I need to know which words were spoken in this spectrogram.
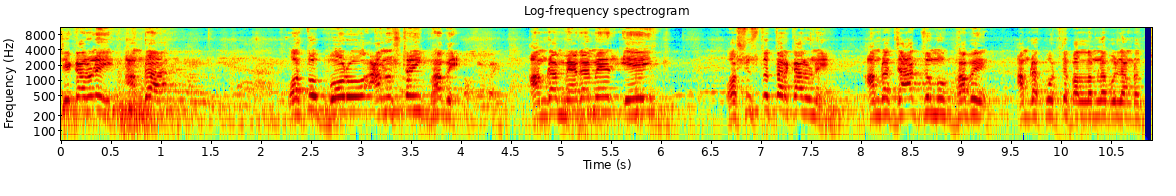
যে কারণেই আমরা অত বড় আনুষ্ঠানিকভাবে আমরা ম্যাডামের এই অসুস্থতার কারণে আমরা জাঁকজমকভাবে আমরা করতে পারলাম না বলে আমরা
